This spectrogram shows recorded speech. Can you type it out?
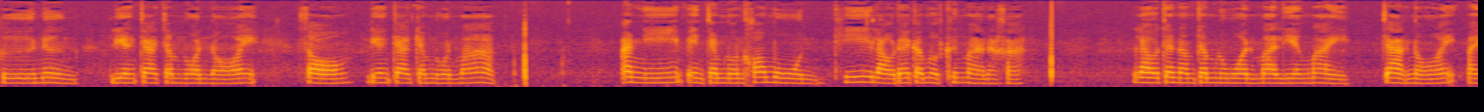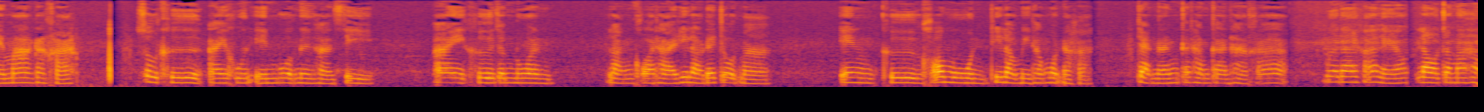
คือ 1. เรียงจากจำนวนน้อย 2. เรียงจากจำนวนมาก อันนี้เป็นจำนวนข้อมูลที่เราได้กำหนดขึ้นมานะคะ เราจะนำจำนวนมาเรียงใหม่จากน้อยไปมากนะคะ สูตรคือ i คูณ n บวก 1 หาร 4 i คือจำนวน หลังควอท้ายที่เราได้โจทย์มา n คือข้อมูลที่เรามีทั้งหมดนะคะ จากนั้นก็ทำการหาค่า เมื่อได้ค่าแล้ว เราจะมาหา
